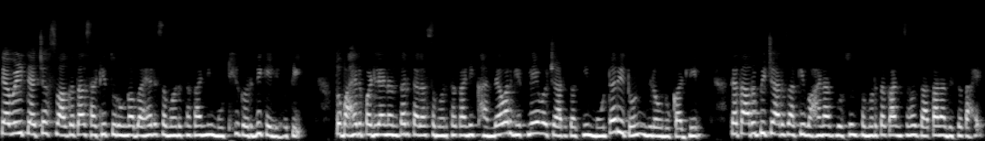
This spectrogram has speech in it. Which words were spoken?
त्यावेळी त्याच्या स्वागतासाठी तुरुंगाबाहेर समर्थकांनी मोठी गर्दी केली होती. तो बाहेर पडल्यानंतर त्याला समर्थकांनी खांद्यावर घेतले व चारचाकी मोटारीतून मिरवणूक काढली. त्यात आरोपी चारचाकी वाहनात बसून समर्थकांसह जाताना दिसत आहे.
